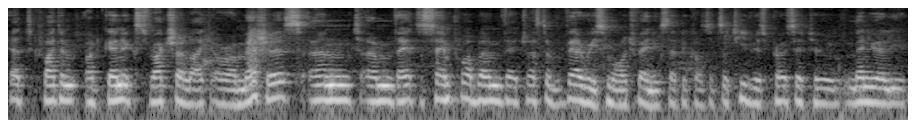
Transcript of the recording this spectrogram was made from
had quite an organic structure like our meshes, and um, they had the same problem. They just a very small training set because it's a tedious process to manually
